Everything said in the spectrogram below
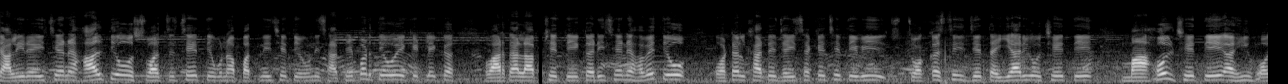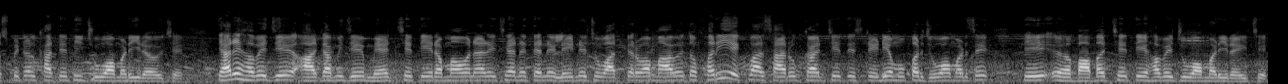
ચાલી રહી છે અને હાલ તેઓ સ્વચ્છ છે, તેઓના પત્ની છે, તેઓની સાથે પણ તેઓએ કેટલીક વાર્તાલાપ છે તે કરી છે અને હવે તેઓ હોટલ ખાતે જઈ શકે છે તેવી ચોક્કસથી જે તૈયારીઓ છે, તે માહોલ છે તે અહીં હોસ્પિટલ ખાતેથી જોવા મળી રહ્યો છે. ત્યારે હવે જે આગામી જે મેચ છે તે રમાવનારી છે અને તેને લઈને જો વાત કરવામાં આવે તો ફરી એકવાર શાહરૂખ ખાન છે તે સ્ટેડિયમ ઉપર જોવા મળશે. તે બાબત છે તે હવે જોવા મળી રહી છે.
